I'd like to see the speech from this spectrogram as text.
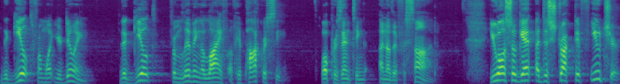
the guilt from what you're doing, the guilt from living a life of hypocrisy while presenting another facade. You also get a destructive future,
